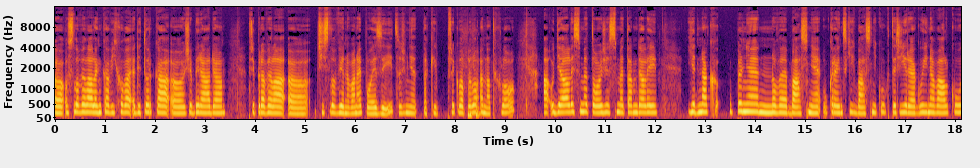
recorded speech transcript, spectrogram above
uh, oslovila Lenka Výchová, editorka, uh, že by ráda připravila uh, číslo věnované poezii, což mě taky překvapilo a nadchlo. A udělali jsme to, že jsme tam dali jednak úplně nové básně ukrajinských básníků, kteří reagují na válku.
